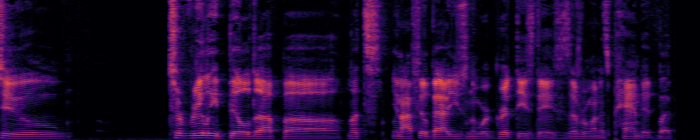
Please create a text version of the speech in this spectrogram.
to to really build up, uh, let's you know, I feel bad using the word grit these days because everyone is panded, but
